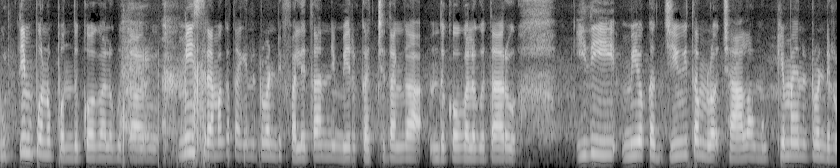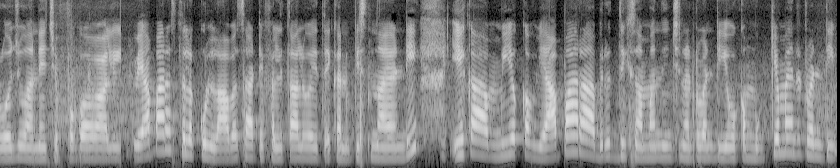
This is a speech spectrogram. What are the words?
గుర్తింపును పొందుకోగలుగుతారు. మీ శ్రమకు తగినటువంటి ఫలితాన్ని మీరు ఖచ్చితంగా అందుకోగలుగుతారు. ఇది మీ యొక్క జీవితంలో చాలా ముఖ్యమైనటువంటి రోజు అనే చెప్పుకోవాలి. వ్యాపారస్తులకు లాభసాటి ఫలితాలు అయితే కనిపిస్తున్నాయండి. ఇక మీ యొక్క వ్యాపార అభివృద్ధికి సంబంధించినటువంటి ఒక ముఖ్యమైనటువంటి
